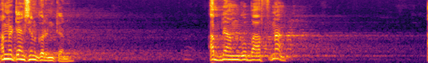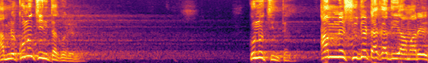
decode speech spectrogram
আপনি টেনশন করেন কেন? আপনি আমগো বাপ না? আপনি কোনো চিন্তা করেন কোনো চিন্তা আমনে সুদে টাকা দিয়ে আমারে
